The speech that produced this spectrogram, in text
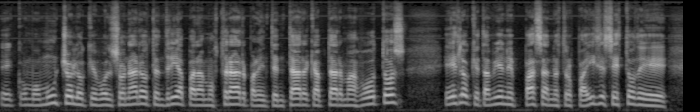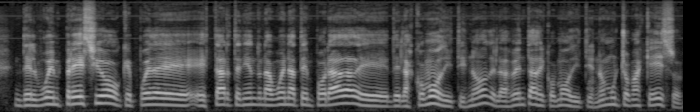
eh, como mucho lo que Bolsonaro tendría para mostrar, para intentar captar más votos, es lo que también pasa en nuestros países, esto de, del buen precio que puede estar teniendo una buena temporada de, de las commodities, ¿no? De las ventas de commodities, no mucho más que eso.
